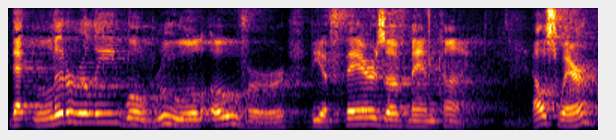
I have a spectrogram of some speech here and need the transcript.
that literally will rule over the affairs of mankind. Elsewhere,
